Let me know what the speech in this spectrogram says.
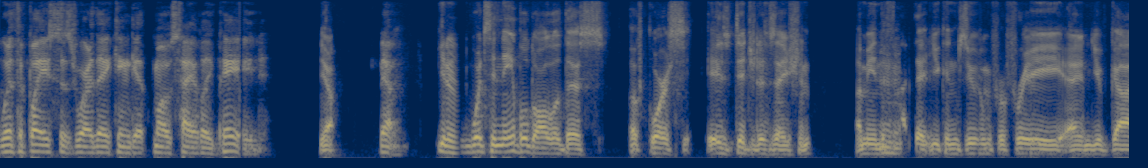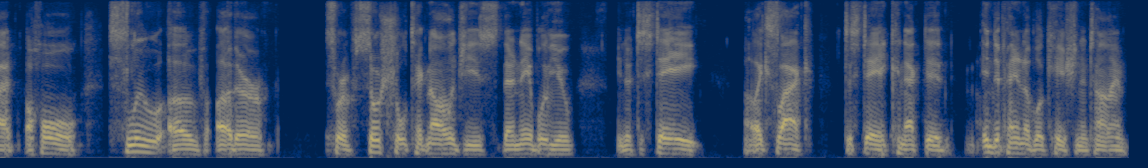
with the places where they can get most highly paid. Yeah. Yeah. You know, what's enabled all of this, of course, is digitization. I mean, the mm-hmm. fact that you can Zoom for free and you've got a whole slew of other sort of social technologies that enable you, you know, to stay uh, like Slack, to stay connected, independent of location and time.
